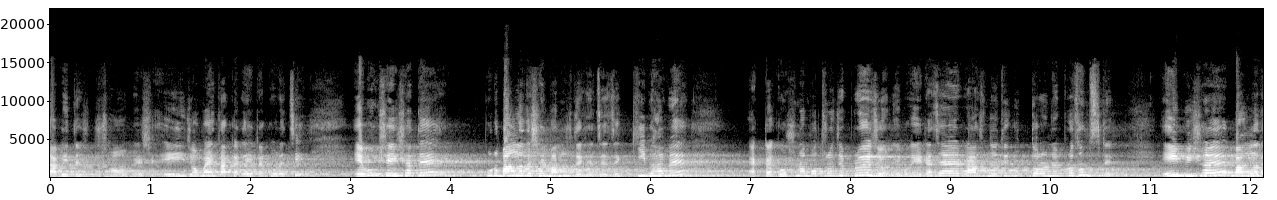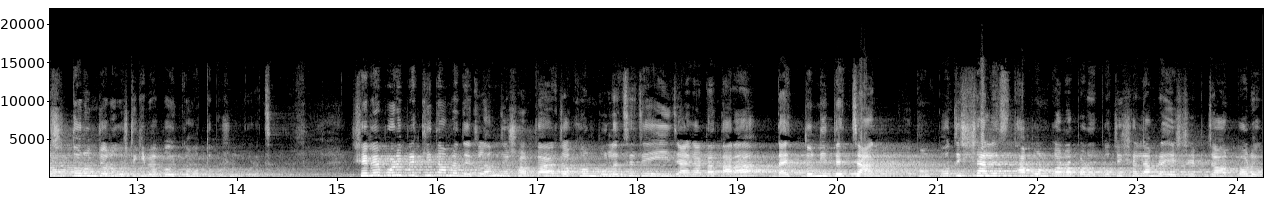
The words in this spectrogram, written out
দাবিতে সমাবেশ। এই জমায়েত আকারে এটা করেছি এবং সেই সাথে পুরো বাংলাদেশের মানুষ দেখেছে যে কীভাবে একটা ঘোষণাপত্র যে প্রয়োজন এবং এটা যে রাজনৈতিক উত্তরণের প্রথম স্টেপ এই বিষয়ে বাংলাদেশের তরুণ জনগোষ্ঠী কীভাবে ঐক্যমত্য পোষণ করেছে। সেটার পরিপ্রেক্ষিতে আমরা দেখলাম যে সরকার যখন বলেছে যে এই জায়গাটা তারা দায়িত্ব নিতে চান এবং পঁচিশ সালে স্থাপন করার পরেও, পঁচিশ সালে আমরা এসে যাওয়ার পরেও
